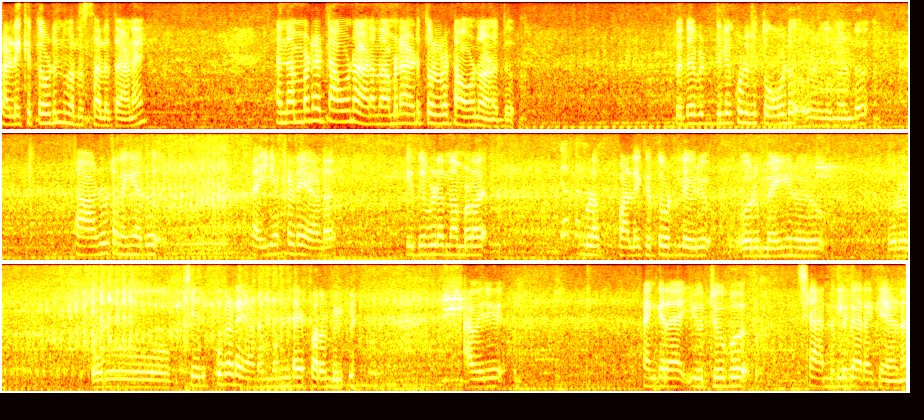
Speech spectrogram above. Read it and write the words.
പള്ളിക്കത്തോട് എന്ന് പറഞ്ഞ സ്ഥലത്താണ്. നമ്മുടെ ടൗൺ ആണ് നമ്മുടെ അടുത്തുള്ള ടൗണാണിത്. ഇപ്പോൾ ഇത് ഇതിലെ കൂടെ ഒരു തോട് ഒഴുകുന്നുണ്ട്. താഴോട്ടിറങ്ങി അത് തയ്യക്കടയാണ്. ഇതിവിടെ നമ്മുടെ ഇവിടെ പള്ളിക്കത്തോട്ടിലെ ഒരു ഒരു മെയിൻ ഒരു ഒരു ഒരു ചെരുപ്പ് കടയാണ് മുണ്ടേപ്പറമ്പിൽ. അവർ ഭയങ്കര യൂട്യൂബ് ചാനലുകാരൊക്കെയാണ്.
